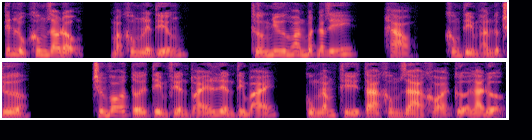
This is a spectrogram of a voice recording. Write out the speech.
Tiết lục không dao động, mà không lên tiếng. Thường như hoan bất đắc dĩ, hảo, không tìm hắn được chưa? Trương võ tới tìm phiền toái liền tìm bái, cùng lắm thì ta không ra khỏi cửa là được.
